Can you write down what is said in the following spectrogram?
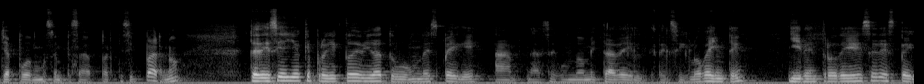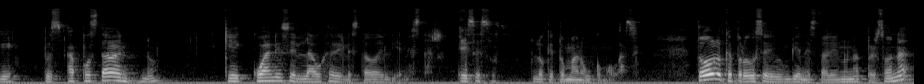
ya podemos empezar a participar, ¿no? Te decía yo que Proyecto de Vida tuvo un despegue a la segunda mitad del, siglo XX y dentro de ese despegue pues apostaban, ¿no? Que cuál es el auge del estado del bienestar. Es lo que tomaron como base. Todo lo que produce un bienestar en una persona,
